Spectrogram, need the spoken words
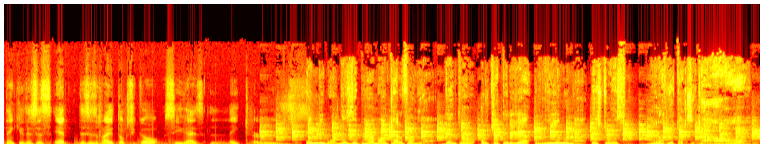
Thank you. This is it. This is Radio Tóxico. See you guys later. En vivo desde Paramount, California, dentro Horchatería Río Luna. Esto es Radio Tóxica.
